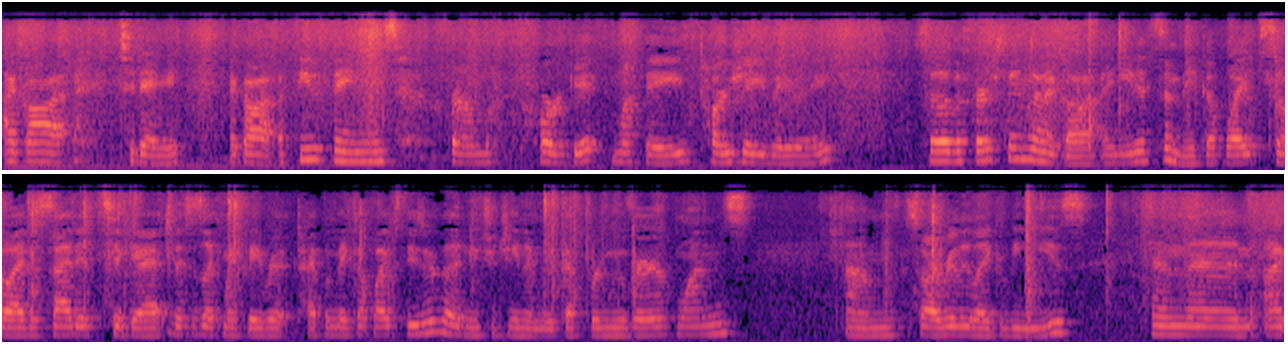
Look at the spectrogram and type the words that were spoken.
I got, today, I got a few things from Target, my fave, Target baby. So the first thing that I got, I needed some makeup wipes, so I decided to get, this is like my favorite type of makeup wipes. These are the Neutrogena makeup remover ones. Um, so I really like these. And then I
